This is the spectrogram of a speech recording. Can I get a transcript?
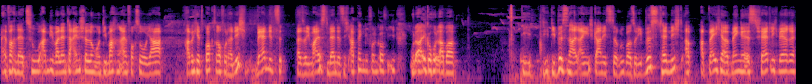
einfach eine zu ambivalente Einstellung und die machen einfach so, ja, habe ich jetzt Bock drauf oder nicht, werden jetzt, also die meisten werden jetzt nicht abhängig von Koffein oder Alkohol, aber die, die, die wissen halt eigentlich gar nichts darüber. So, die wüssten nicht, ab, ab welcher Menge es schädlich wäre.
